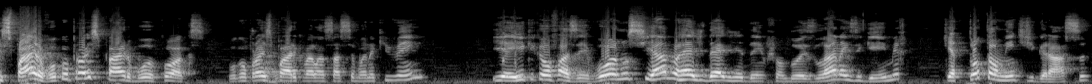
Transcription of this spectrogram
Spyro, vou comprar o Spyro, boa, Cox. Vou comprar o Spyro que vai lançar semana que vem. E aí, o que, que eu vou fazer? Vou anunciar meu Red Dead Redemption 2 lá na Easy Gamer, que é totalmente de graça.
